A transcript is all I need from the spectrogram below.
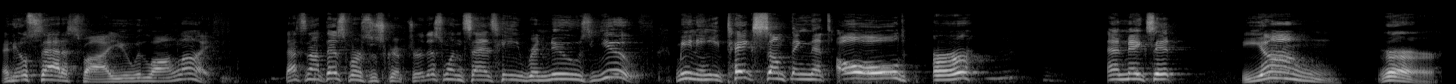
and he'll satisfy you with long life. That's not this verse of scripture. This one says he renews youth meaning he takes something that's old er and makes it younger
